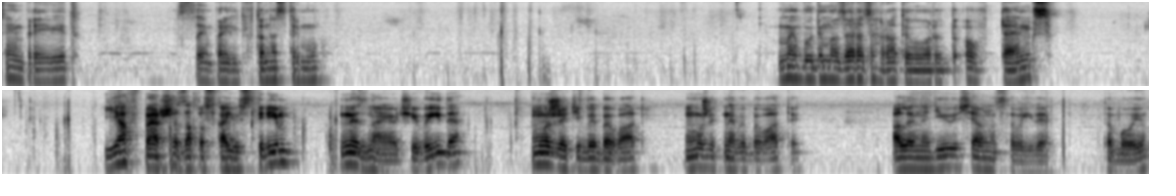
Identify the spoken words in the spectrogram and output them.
Всім привіт. Всім привіт, хто на стріму. Ми будемо зараз грати в World of Tanks. Я вперше запускаю стрім. Не знаю, чи вийде. Можуть і вибивати, можуть не вибивати. Але надіюся, в нас вийде тобою.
